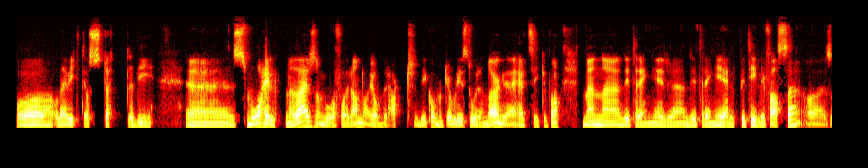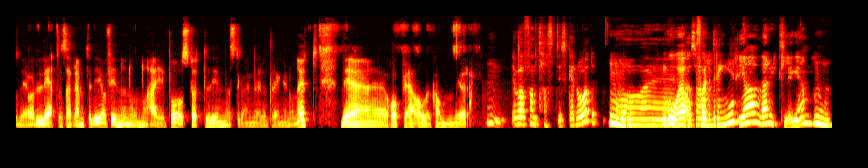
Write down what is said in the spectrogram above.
Og, og det er viktig å støtte de eh, små heltene der som går foran og jobber hardt. De kommer til å bli store en dag, det er jeg helt sikker på. Men eh, de, trenger, de trenger hjelp i tidlig fase. Og, så det å lete seg frem til de og finne noen å heie på og støtte de neste gang dere trenger noe nytt, det håper jeg alle kan gjøre. Mm. Det var fantastiske råd. Mm. Og, eh, Gode oppfordringer. oppfordringer. Ja, verkligen. Mm.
